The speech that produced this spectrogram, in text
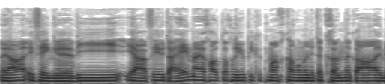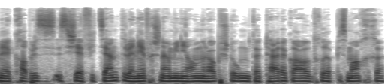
ja, ich finde, wie, ja, viel daheim habe ich halt auch Übungen gemacht, wo man nicht können gehen. Ich merke aber, es, es ist effizienter, wenn ich einfach schnell meine anderthalb Stunden dorthin gehe und etwas mache.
